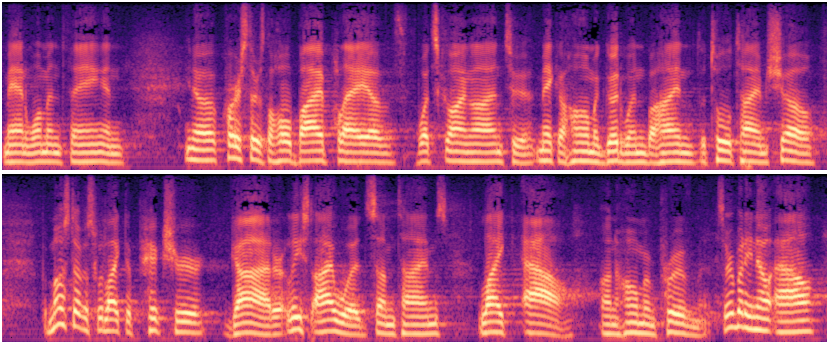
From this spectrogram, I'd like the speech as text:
man woman thing. And, you know, of course, there's the whole byplay of what's going on to make a home a good one behind the tool time show. But most of us would like to picture God, or at least I would sometimes like Al on Home Improvement. Does everybody know Al?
